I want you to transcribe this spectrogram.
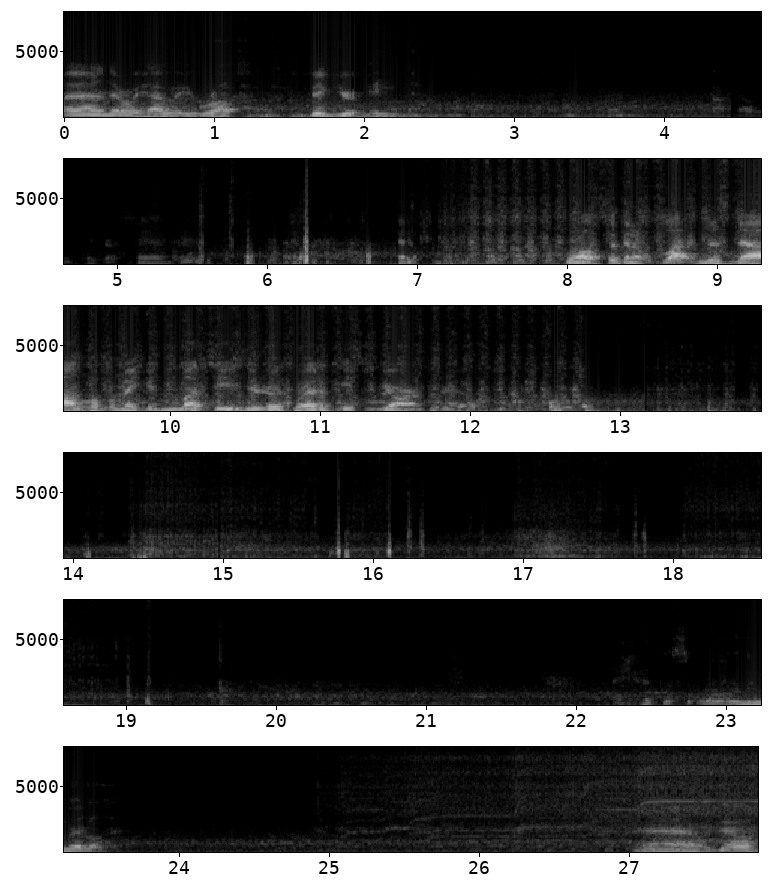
And there we have a rough figure eight. We're also going to flatten this down, which will make it much easier to thread a piece of yarn through. Just this little in the middle. There we go.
